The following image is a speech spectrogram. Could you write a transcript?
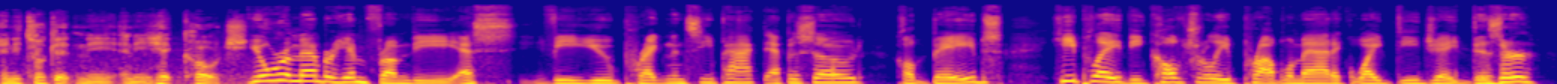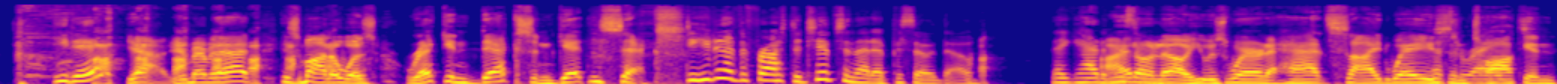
And he took it and he and he hit Coach. You'll remember him from the SVU Pregnancy Pact episode called Babes. He played the culturally problematic white DJ Dizzer. He did? Yeah, you remember that? His motto was wrecking decks and getting sex. he didn't have the frosted tips in that episode though. They had. I don't one. know. He was wearing a hat sideways That's and right. talking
